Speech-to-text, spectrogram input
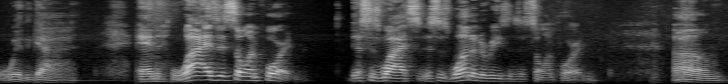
with God. And why is it so important? This is why this is one of the reasons it's so important. Um,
